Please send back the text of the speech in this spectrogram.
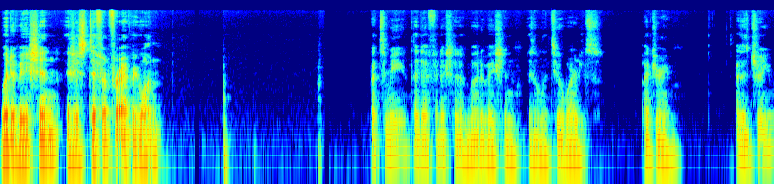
Motivation is just different for everyone. But to me, the definition of motivation is only two words a dream. As a dream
